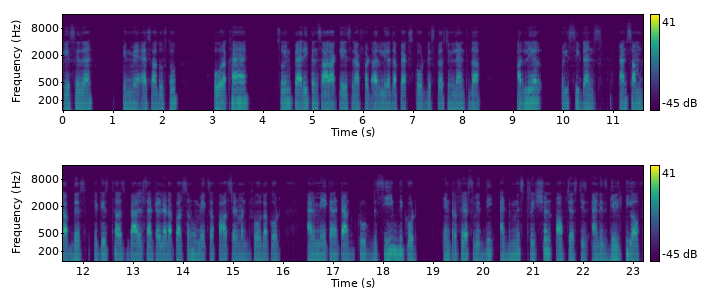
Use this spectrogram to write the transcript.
केसेस हैं, इनमें ऐसा, दोस्तों, हो रखा है। सो इन पैरी कंसारा case referred earlier the apex court discussed in length the earlier precedents and summed up this it is thus well settled that a person who makes a false statement before the court and make an attempt to deceive the court interferes with the administration of justice and is guilty of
